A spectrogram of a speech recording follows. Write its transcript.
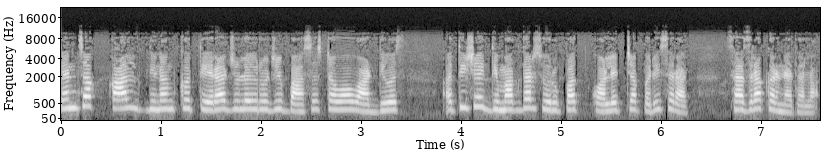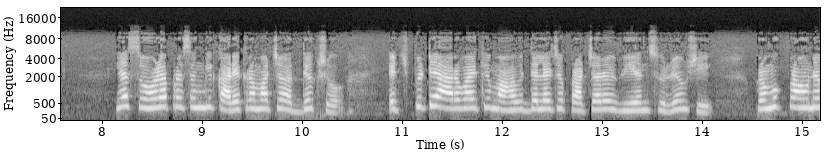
त्यांचा काल दिनांक तेरा जुलै रोजी बासष्टावा वाढदिवस अतिशय दिमागदार स्वरूपात कॉलेजच्या परिसरात साजरा करण्यात आला. या सोहळ्याप्रसंगी कार्यक्रमाचे अध्यक्ष एचपीटी आर वाय के महाविद्यालयाचे प्राचार्य व्ही एन सूर्यवंशी प्रमुख पाहुणे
